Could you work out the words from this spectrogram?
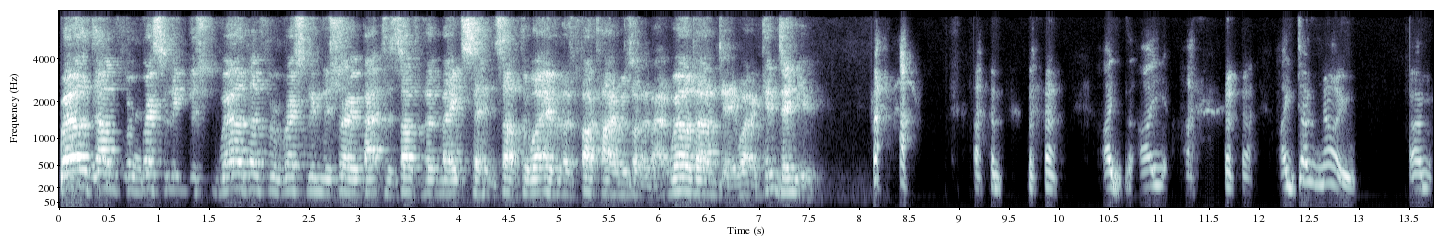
Well done for wrestling the sh- well done for wrestling the show back to something that makes sense after whatever the fuck I was on about. Well done, dear. Well, continue. um, I, I, I don't know um,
